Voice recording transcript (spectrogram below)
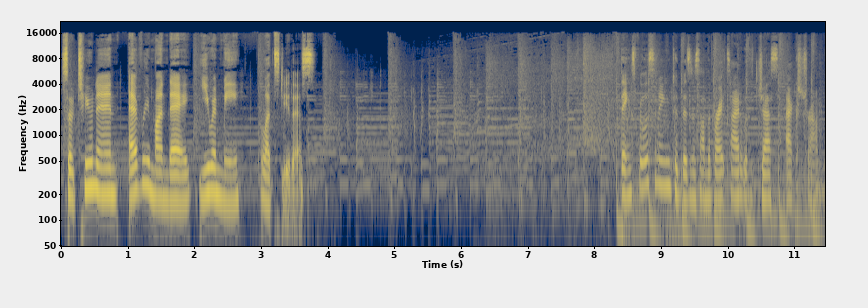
So tune in every Monday, you and me. Let's do this. Thanks for listening to Business on the Bright Side with Jess Ekstrom.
